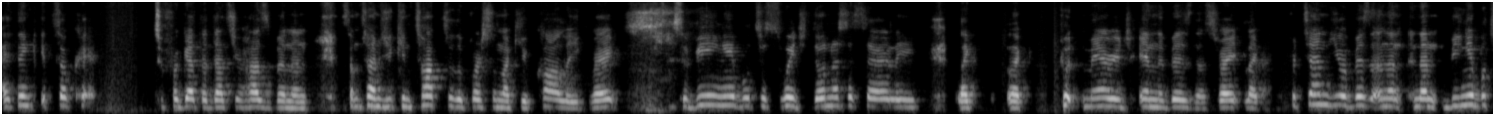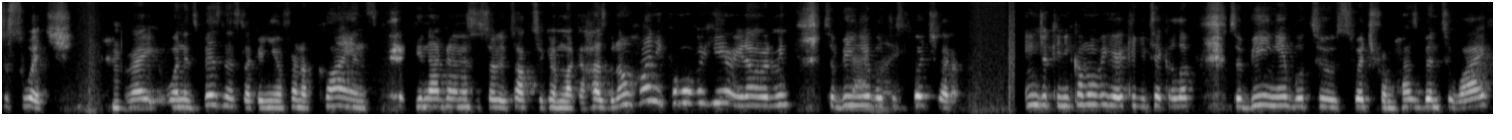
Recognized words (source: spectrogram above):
I think it's okay to forget that that's your husband. And sometimes you can talk to the person like your colleague right? So being able to switch don't necessarily like like put marriage in the business right? Like pretend you're business and then, and then being able to switch mm-hmm. right? When it's business like when you're in front of clients you're not going to necessarily talk to him like a husband. Oh honey come over here you know what i mean? So being able to switch like angel can you come over here can you take a look so being able to switch from husband to wife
